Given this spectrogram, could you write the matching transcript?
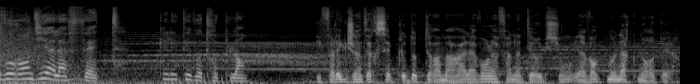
Vous vous rendiez à la fête. Quel était votre plan? Il fallait que j'intercepte le docteur Amaral avant la fin de l'interruption et avant que Monarque me repère.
